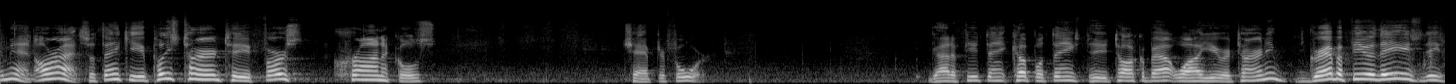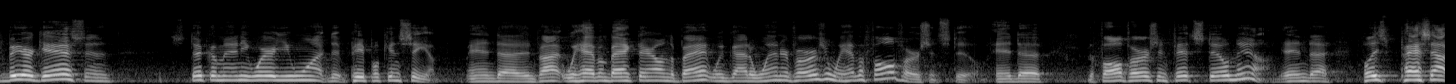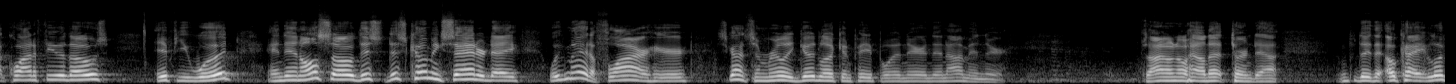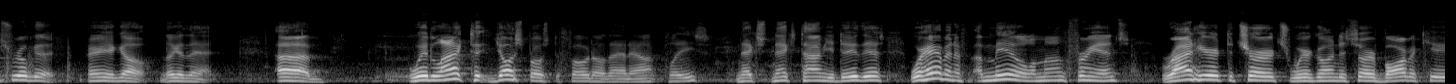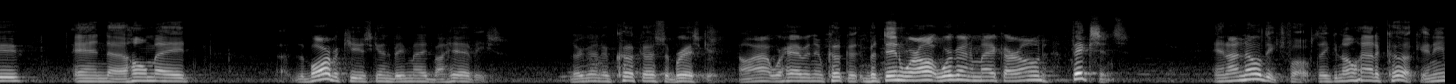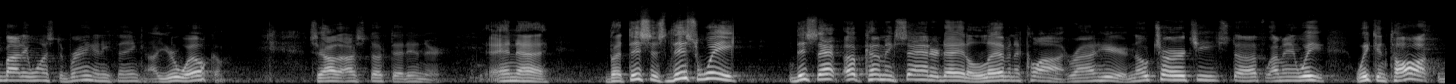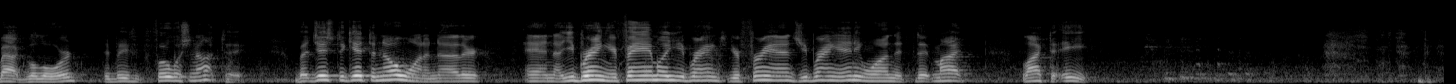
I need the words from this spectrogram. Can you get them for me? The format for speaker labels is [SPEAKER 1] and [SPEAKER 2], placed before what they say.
[SPEAKER 1] Amen. All right, so thank you. Please turn to First Chronicles chapter 4. Got a few th- couple of things to talk about while you're turning. Grab a few of these, these beer guests, and stick them anywhere you want that people can see them. And uh, invite. We have them back there on the back. We've got a winter version. We have a fall version still, and uh, the fall version fits still now. And uh, please pass out quite a few of those, if you would. And then also this this coming Saturday, we've made a flyer here. It's got some really good-looking people in there, and then I'm in there. So I don't know how that turned out. Okay, looks real good. There you go. Look at that. Uh, we'd like to, y'all supposed to photo that out, please. Next, next time you do this, we're having a, a meal among friends right here at the church. We're going to serve barbecue and uh, homemade. The barbecue is going to be made by heavies. They're going to cook us a brisket. All right, we're having them cook it, but then we're all, we're going to make our own fixings. And I know these folks; they know how to cook. And anybody wants to bring anything, uh, you're welcome. See, I, I stuck that in there. And uh, but this is this week, this upcoming Saturday at 11 o'clock, right here. No churchy stuff. I mean, we we can talk about the Lord. It'd be foolish not to. But just to get to know one another, and uh, you bring your family, you bring your friends, you bring anyone that, that might like to eat.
